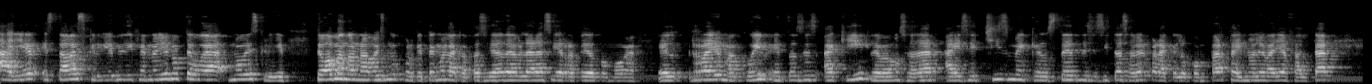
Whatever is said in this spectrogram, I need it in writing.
ayer estaba escribiendo y dije, no, yo no te voy a, no voy a escribir, te voy a mandar una voice note porque tengo la capacidad de hablar así de rápido como el Rayo McQueen, entonces aquí le vamos a dar a ese chisme que usted necesita saber para que lo comparta y no le vaya a faltar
